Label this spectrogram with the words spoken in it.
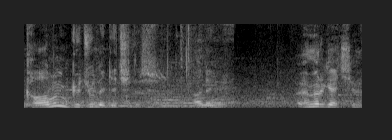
kanun gücüyle geçilir. Hani Ömür geçiyor.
